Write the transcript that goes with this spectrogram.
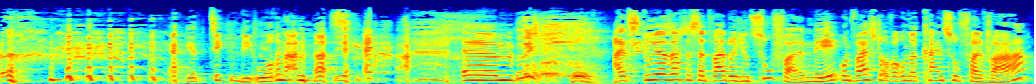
Ja, hier ticken die Uhren anders. ähm, als du ja sagtest, das war durch einen Zufall. Nee, und weißt du auch, warum das kein Zufall war?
